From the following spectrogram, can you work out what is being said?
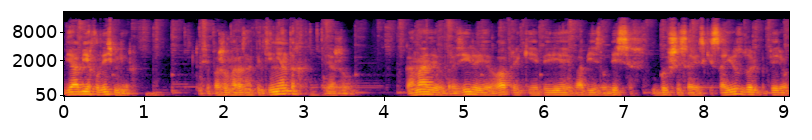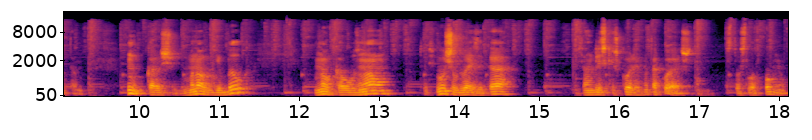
я объехал весь мир. То есть я пожил на разных континентах. Я жил в Канаде, в Бразилии, в Африке. Я пере- объездил весь бывший Советский Союз вдоль поперек. Там. Ну, короче, много где был, много кого узнал. То есть выучил два языка в английской школе. Ну, такое, что там 100 слов помню.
